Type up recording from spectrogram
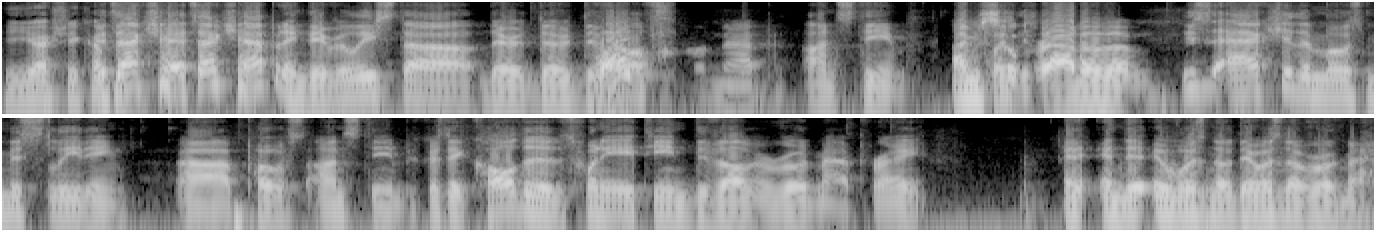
you actually covered. It's actually it's actually happening. They released uh, their their developer roadmap on Steam. I'm But so this- proud of them. This is actually the most misleading uh, post on Steam because they called it the 2018 development roadmap, right? And, and it was no there was no roadmap.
